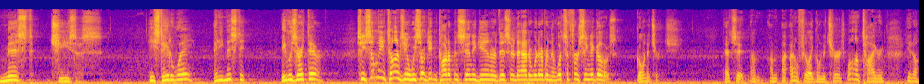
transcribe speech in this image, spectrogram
missed Jesus. He stayed away, and he missed it. He was right there. See, so many times, you know, we start getting caught up in sin again or this or that or whatever, and then what's the first thing that goes? Going to church. That's it. I'm, I'm, I don't feel like going to church. Well, I'm tired. You know,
